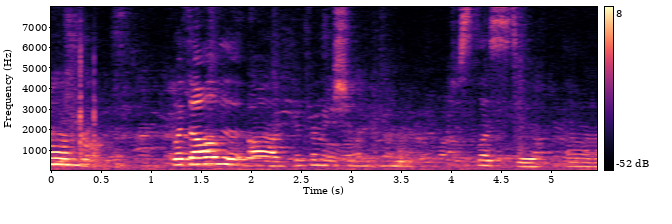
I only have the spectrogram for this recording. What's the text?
Um, with all the um, information you just listed, um,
